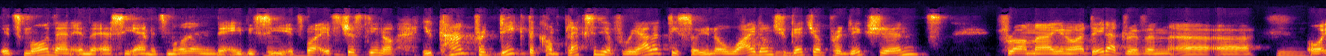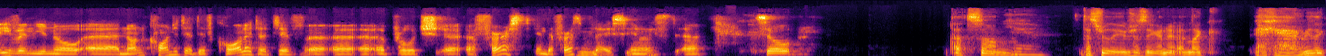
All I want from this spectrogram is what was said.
it's more than in the SCM it's more than in the abc mm-hmm. it's more it's just you know you can't predict the complexity of reality so you know why don't you mm-hmm. get your predictions from uh, you know a data driven uh, uh, mm. or even you know non-quantitative qualitative uh, uh, approach first in the first mm. place you know so that's um yeah. that's really interesting and, and like yeah it really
